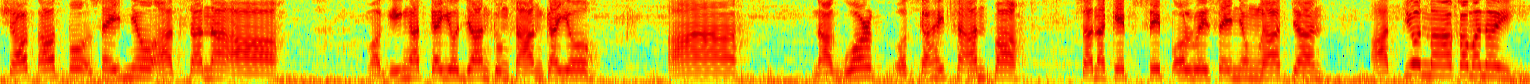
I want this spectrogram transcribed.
shout out po sa inyo. At sana ah, mag-ingat kayo dyan kung saan kayo ah, nag-work o kahit saan pa. Sana keep safe always sa inyong lahat dyan. At yun mga kamanoy,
